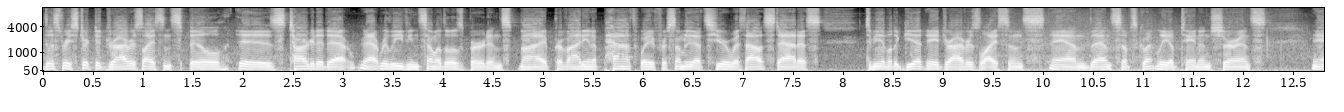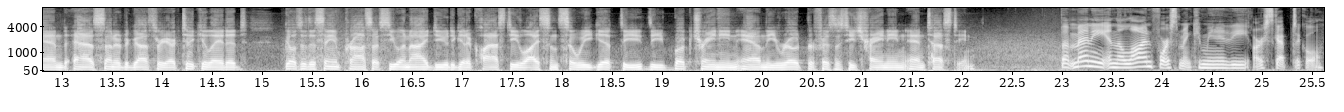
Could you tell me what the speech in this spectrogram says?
this restricted driver's license bill is targeted at, at relieving some of those burdens by providing a pathway for somebody that's here without status to be able to get a driver's license and then subsequently obtain insurance. And as Senator Guthrie articulated, go through the same process you and I do to get a Class D license so we get the, the book training and the road proficiency training and testing. But many in the law enforcement community are skeptical.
